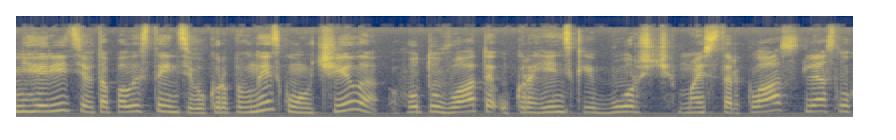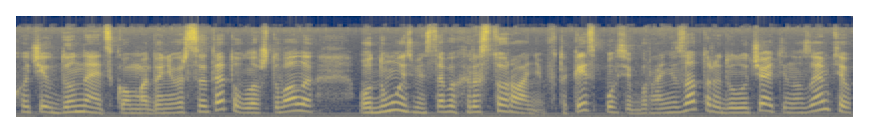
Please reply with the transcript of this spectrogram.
Нігерійців та палестинців у Кропивницькому вчили готувати український борщ. Майстер-клас для слухачів Донецького медуніверситету влаштували в одному із місцевих ресторанів. В такий спосіб організатори долучають іноземців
